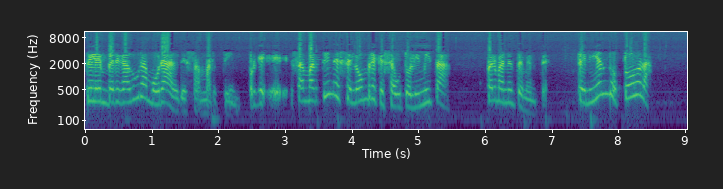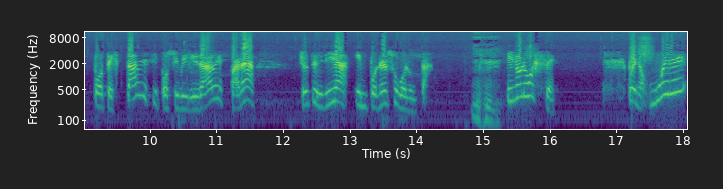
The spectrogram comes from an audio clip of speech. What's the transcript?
de la envergadura moral de San Martín, porque eh, San Martín es el hombre que se autolimita permanentemente teniendo todas las potestades y posibilidades para, yo te diría, imponer su voluntad. Y no lo hace. Bueno, muere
